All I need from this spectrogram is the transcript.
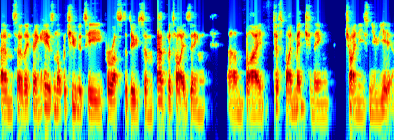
and so they think here's an opportunity for us to do some advertising um, by just by mentioning Chinese New Year.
